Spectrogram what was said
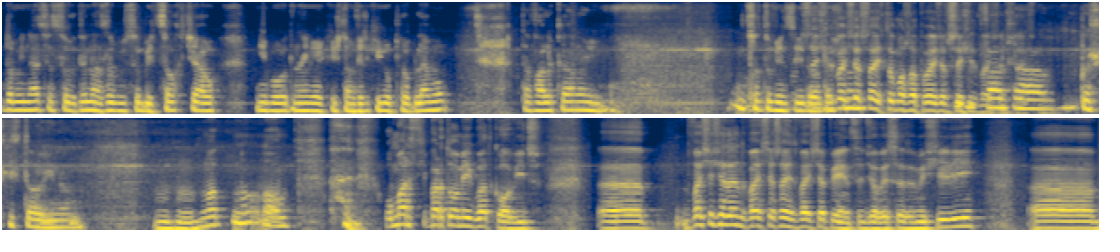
dominacja Sordyna, zrobił sobie co chciał, nie było dla niego jakiegoś tam wielkiego problemu. Ta walka, no i co tu więcej dodać? 30-26 to można powiedzieć o No, 30-26. walka No. bez historii, no. Mhm. no, no, no. Umarł Bartłomiej Gładkowicz. E, 27, 26, 25 sędziowie sobie wymyślili. E,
